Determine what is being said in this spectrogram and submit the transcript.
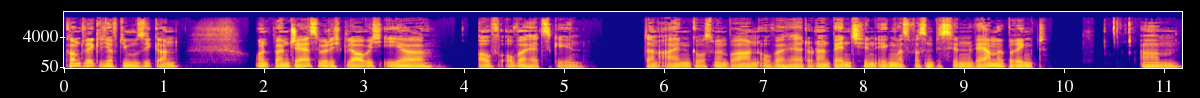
Kommt wirklich auf die Musik an. Und beim Jazz würde ich, glaube ich, eher auf Overheads gehen. Dann ein Großmembran-Overhead oder ein Bändchen, irgendwas, was ein bisschen Wärme bringt. Ähm,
